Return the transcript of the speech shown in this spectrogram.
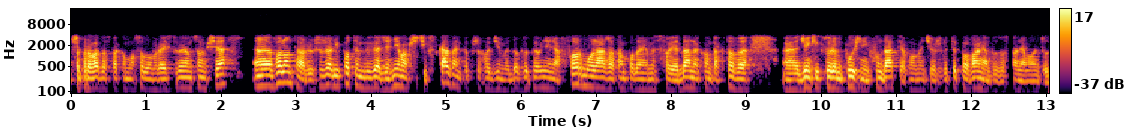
przeprowadza z taką osobą rejestrującą się wolontariusz. Jeżeli po tym wywiadzie nie ma przeciwwskazań, to przechodzimy do wypełnienia formularza, tam podajemy swoje dane kontaktowe, dzięki którym później fundacja w momencie momencie już wytypowania do zostania momentu,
